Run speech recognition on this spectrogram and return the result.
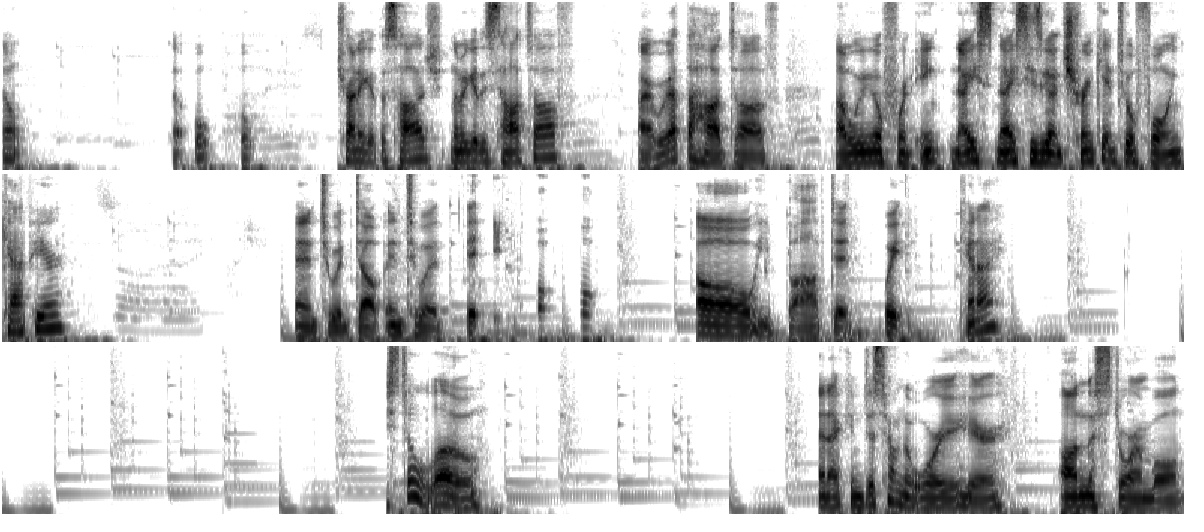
Nope. Uh, oh, oh. Trying to get this Hodge. Let me get these hots off. All right, we got the hots off. Uh, we're gonna go for an ink. Nice, nice. He's gonna shrink it into a full incap here. And into a double, into a. It, it. Oh, he bopped it. Wait, can I? He's still low. And I can disarm the warrior here on the Stormbolt.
